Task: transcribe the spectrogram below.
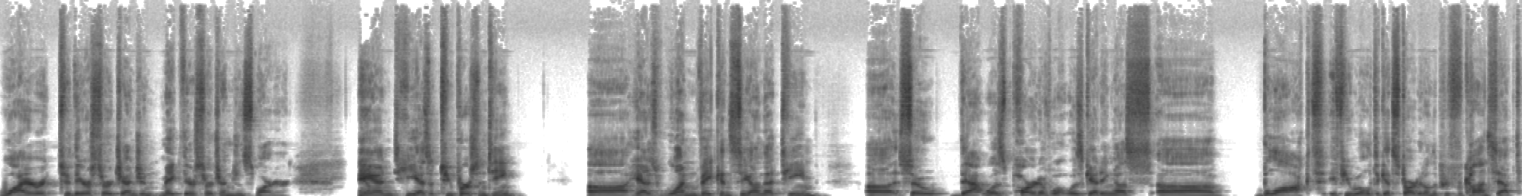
wire it to their search engine, make their search engine smarter. Yep. And he has a two person team. Uh, he has one vacancy on that team. Uh, so that was part of what was getting us uh, blocked, if you will, to get started on the proof of concept.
